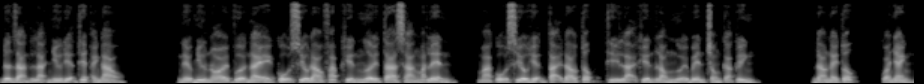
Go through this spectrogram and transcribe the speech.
đơn giản là như điện thiết ánh đao. Nếu như nói vừa nãy cổ siêu đao pháp khiến người ta sáng mắt lên, mà cổ siêu hiện tại đao tốc thì lại khiến lòng người bên trong cả kinh. Đao này tốc, quá nhanh.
